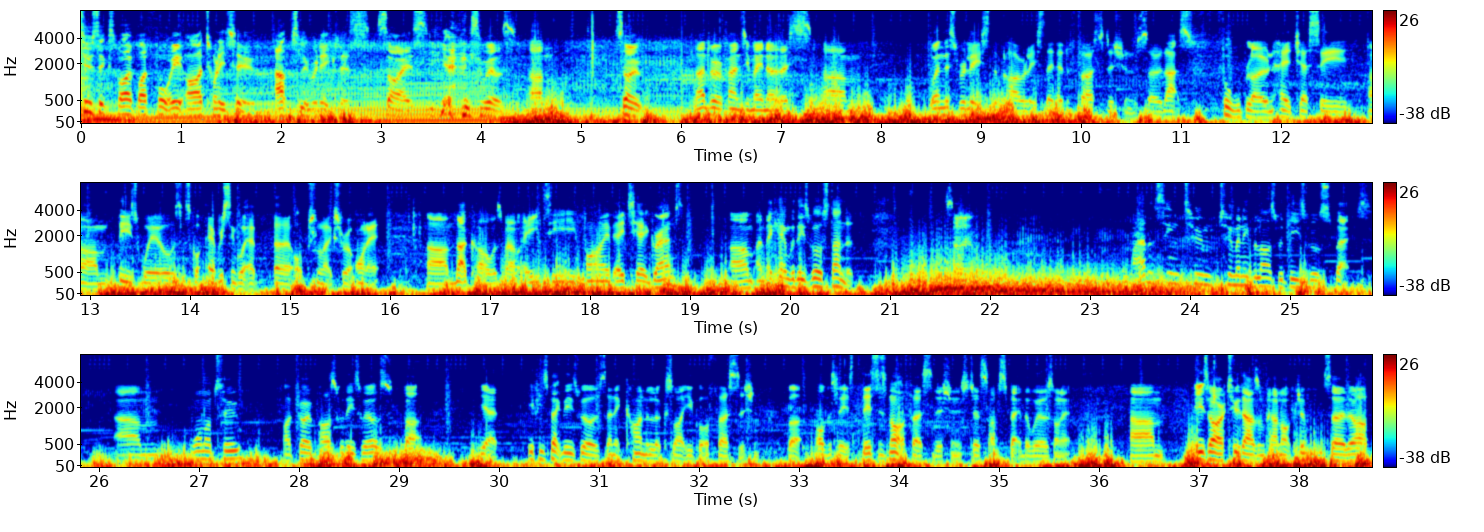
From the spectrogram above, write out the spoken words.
265 by 40 R22, absolutely ridiculous size. these wheels. Um, so, Land Rover fans, you may know this. Um, when this released, the Velar release, they did a first edition, so that's full-blown HSE. Um, these wheels, it's got every single uh, optional extra on it. Um, that car was about 85, 88 grand, um, and they came with these wheels standard. So I haven't seen too too many Velars with these wheels specs. Um, one or two I've drove past with these wheels, but yeah, if you spec these wheels, then it kind of looks like you've got a first edition. But obviously, this is not a first edition. It's just I've spec the wheels on it. Um, these are a two thousand pound option, so they are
